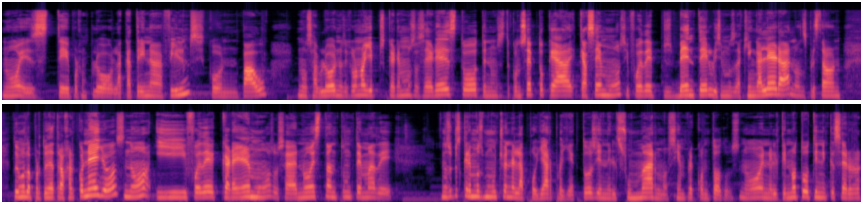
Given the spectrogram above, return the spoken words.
¿no? Este, por ejemplo, la Katrina Films con Pau nos habló y nos dijeron, oye, pues queremos hacer esto, tenemos este concepto, ¿qué, hacemos? Y fue de, pues 20, lo hicimos aquí en Galera, nos prestaron, tuvimos la oportunidad de trabajar con ellos, ¿no? Y fue de, creemos, o sea, no es tanto un tema de nosotros queremos mucho en el apoyar proyectos y en el sumarnos siempre con todos, ¿no? En el que no todo tiene que ser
